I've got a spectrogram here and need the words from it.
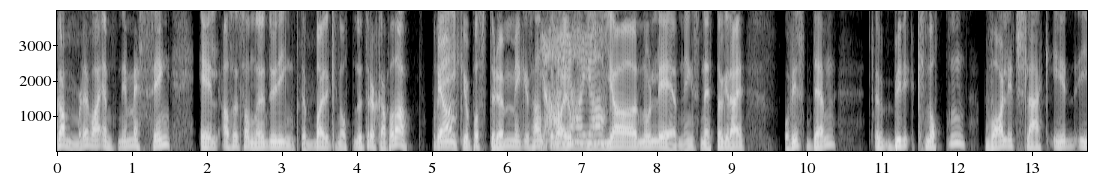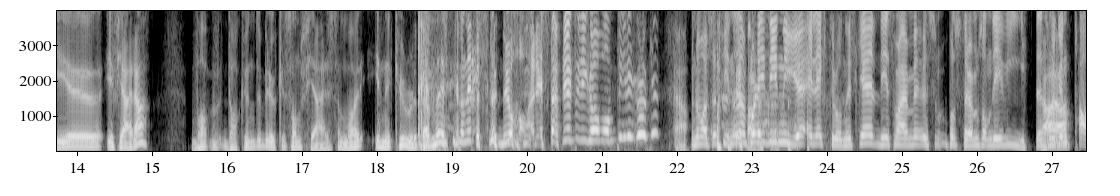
gamle var enten i messing el, Altså sånne du ringte Bare knotten du trykka på, da. Og det Ja. gikk jo på strøm, ikke sant? Ja, det var jo ja, via noe ledningsnett og greier. Og hvis den knotten var litt slæk i, i, i fjæra, hva, da kunne du bruke sånn fjær som var inni kulepenner. Du har restaurert ring av Antik ringeklokke! Ja. Men de var så fine, den. Fordi de nye elektroniske, de som er med, på strøm, sånn de hvite, Ja, som du ja. kunne ta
